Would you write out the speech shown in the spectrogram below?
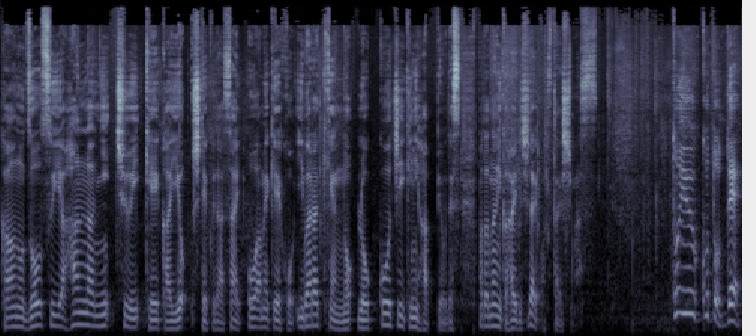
川の増水や氾濫に注意警戒をしてください。大雨警報茨城県の六甲地域に発表です。また何か入り次第お伝えしますということで、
